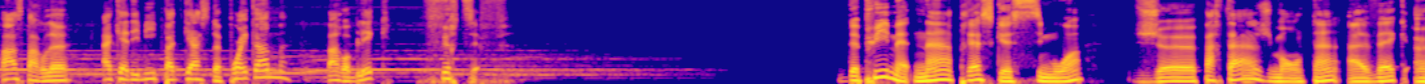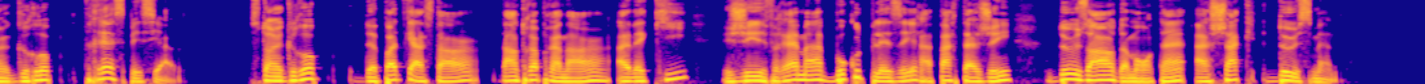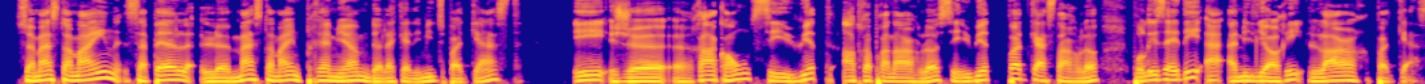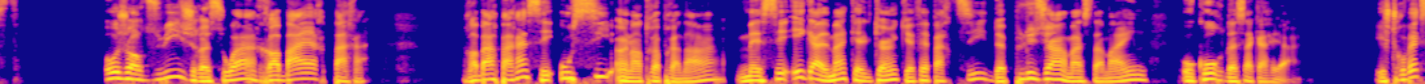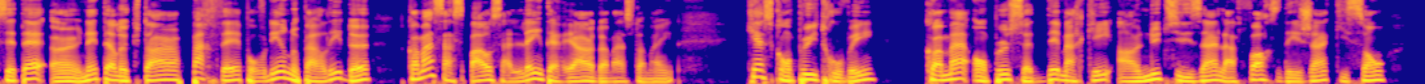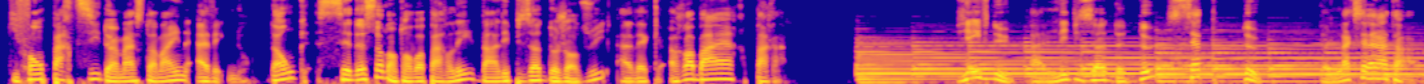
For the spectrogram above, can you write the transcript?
Passe par le academypodcast.com par oblique furtif. Depuis maintenant presque six mois, je partage mon temps avec un groupe très spécial. C'est un groupe de podcasteurs, d'entrepreneurs avec qui j'ai vraiment beaucoup de plaisir à partager deux heures de mon temps à chaque deux semaines. Ce mastermind s'appelle le Mastermind Premium de l'Académie du podcast et je euh, rencontre ces huit entrepreneurs-là, ces huit podcasteurs-là pour les aider à améliorer leur podcast. Aujourd'hui, je reçois Robert Parent. Robert Parent, c'est aussi un entrepreneur, mais c'est également quelqu'un qui a fait partie de plusieurs masterminds au cours de sa carrière. Et je trouvais que c'était un interlocuteur parfait pour venir nous parler de comment ça se passe à l'intérieur d'un mastermind. Qu'est-ce qu'on peut y trouver? Comment on peut se démarquer en utilisant la force des gens qui sont qui font partie d'un mastermind avec nous. Donc, c'est de ça dont on va parler dans l'épisode d'aujourd'hui avec Robert Parent. Bienvenue à l'épisode 272 de l'accélérateur.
